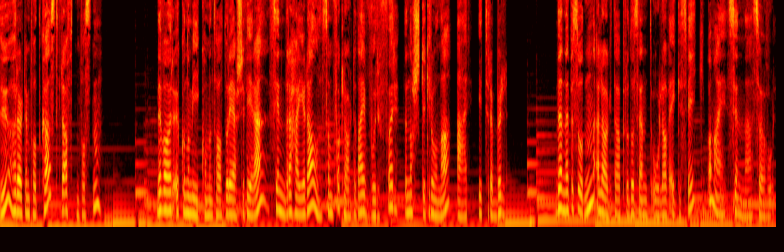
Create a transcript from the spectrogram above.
Du har hørt en podkast fra Aftenposten. Det var økonomikommentator i R24, Sindre Heierdal, som forklarte deg hvorfor den norske krona er i trøbbel. Denne episoden er laget av produsent Olav Eggesvik og meg, Synne Søhol.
